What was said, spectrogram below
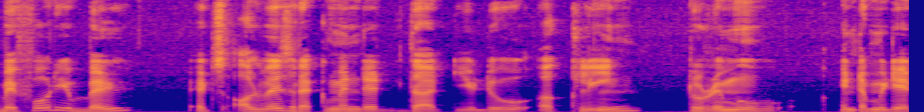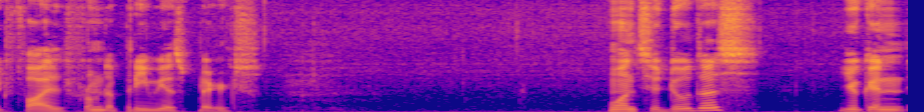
Before you build, it's always recommended that you do a clean to remove intermediate files from the previous builds. Once you do this, you can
